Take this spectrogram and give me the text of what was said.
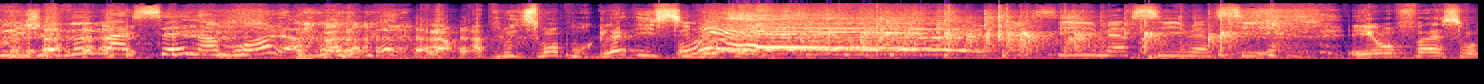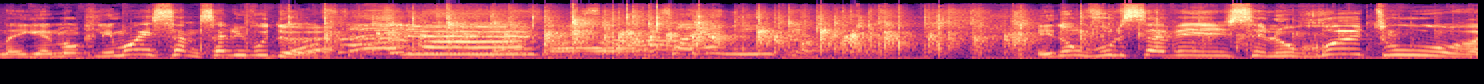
Mais je veux ma scène à moi là. Alors, applaudissements pour Gladys, s'il vous plaît. Merci, merci, merci. Et en face, on a également Clément et Sam. Salut vous deux. Bonsoir Yannick. Et donc vous le savez, c'est le retour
